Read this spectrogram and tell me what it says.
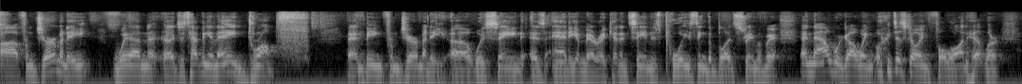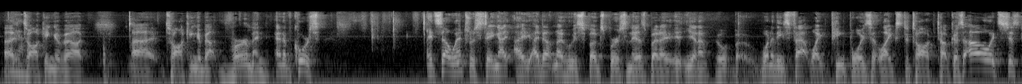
uh, from Germany when uh, just having a name Drumpf and being from Germany uh, was seen as anti-American and seen as poisoning the bloodstream of America. And now we're going, we're just going full on Hitler, uh, yeah. talking about uh, talking about vermin. And of course, it's so interesting. I, I, I, don't know who his spokesperson is, but I, you know, one of these fat white pink boys that likes to talk tough goes, oh, it's just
